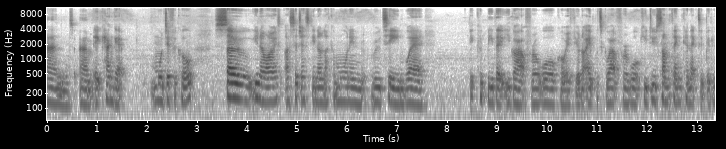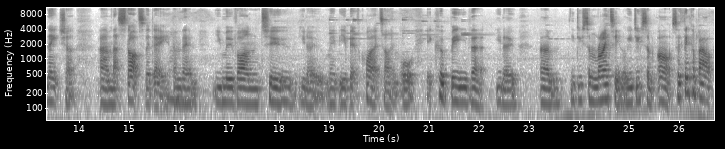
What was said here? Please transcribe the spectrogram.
and um, it can get more difficult. So, you know, I, I suggest, you know, like a morning routine where it could be that you go out for a walk or if you're not able to go out for a walk, you do something connected with nature um, that starts the day and then you move on to, you know, maybe a bit of quiet time, or it could be that, you know, um, you do some writing or you do some art. So think about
